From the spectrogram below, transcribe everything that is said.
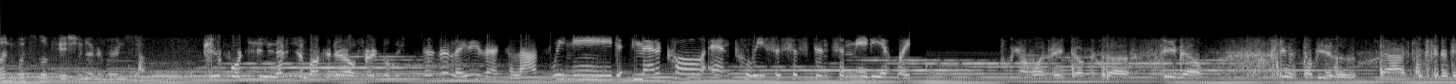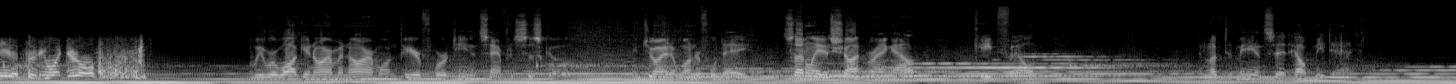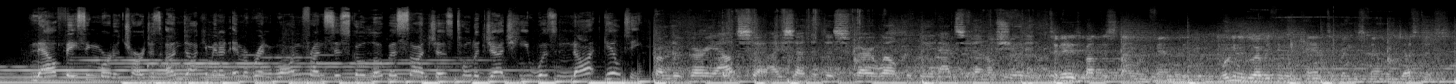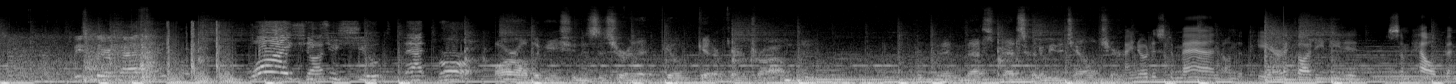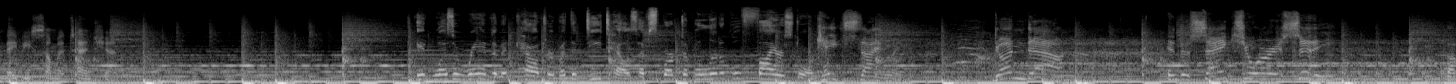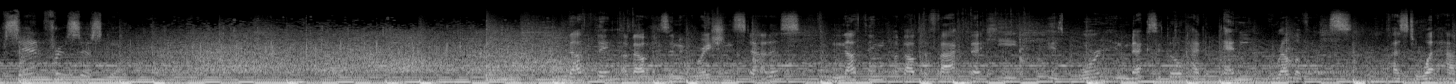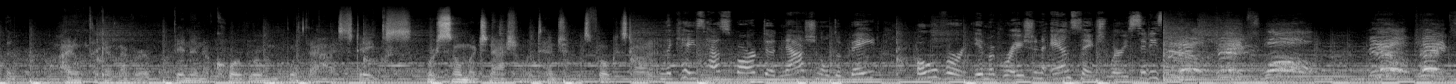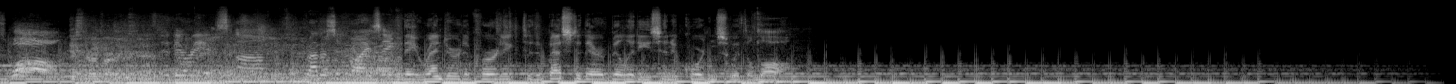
911, what's the location of emergency? Pier 14 next to Embarcadero Ferry Building. There's a lady that collapsed. We need medical and police assistance immediately. We got one victim. It's a female. PSW to the back. It's going to be a 31 year old. We were walking arm in arm on Pier 14 in San Francisco, enjoying a wonderful day. Suddenly, a shot rang out. Kate fell and looked at me and said, Help me, Dad. Now facing murder charges, undocumented immigrant Juan Francisco Lopez Sanchez told a judge he was not guilty. From the very outset, I said that this very well could be an accidental shooting. Today is about the Steinle family. We're going to do everything we can to bring this family justice. Please clear a path. Why did you shoot that girl? Our obligation is to ensure that he'll get a fair trial. Mm-hmm. And that's, that's going to be the challenge here. I noticed a man on the pier. I thought he needed some help and maybe some attention. It was a random encounter, but the details have sparked a political firestorm. Kate Steinle, gunned down in the sanctuary city of San Francisco. Nothing about his immigration status, nothing about the fact that he is born in Mexico had any relevance as to what happened. I don't think I've ever been in a courtroom with that high stakes where so much national attention was focused on it. The case has sparked a national debate over immigration and sanctuary cities. Bill Kate's wall! Bill Kate's wall! Is there a verdict? There is. Um, rather surprising. They rendered a verdict to the best of their abilities in accordance with the law.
